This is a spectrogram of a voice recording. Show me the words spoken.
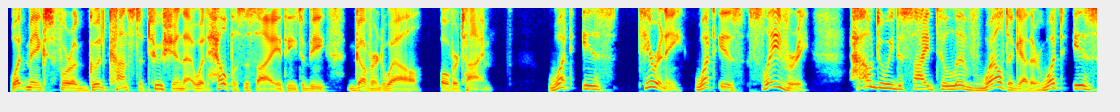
What makes for a good constitution that would help a society to be governed well over time? What is tyranny? What is slavery? How do we decide to live well together? What is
